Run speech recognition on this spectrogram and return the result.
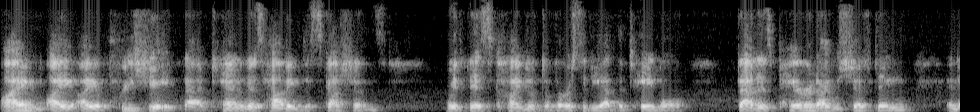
uh, I'm, I, I appreciate that Canada's having discussions with this kind of diversity at the table. That is paradigm shifting and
